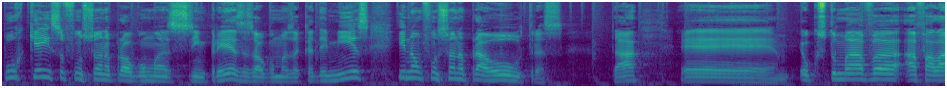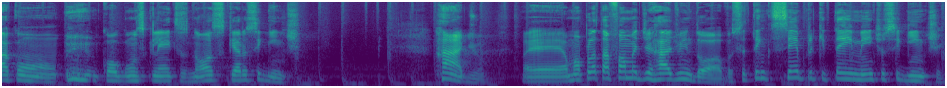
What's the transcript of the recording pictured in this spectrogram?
Por que isso funciona para algumas empresas, algumas academias e não funciona para outras, tá? É, eu costumava a falar com, com alguns clientes nossos que era o seguinte: rádio é uma plataforma de rádio indoor. Você tem que sempre que ter em mente o seguinte:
